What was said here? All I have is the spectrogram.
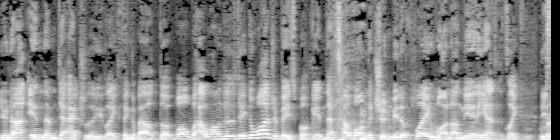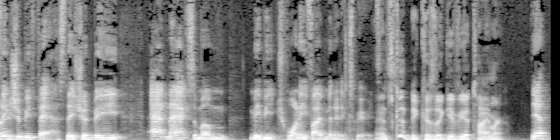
you're not in them to actually like think about the well, how long does it take to watch a baseball game? That's how long it should be to play one on the NES. It's like these Right. things should be fast. They should be at maximum maybe 25 minute experience. And it's good because they give you a timer. Yeah.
